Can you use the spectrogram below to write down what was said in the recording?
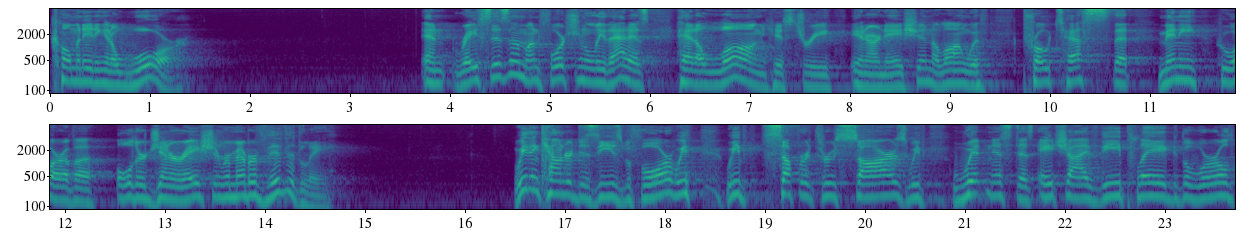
culminating in a war. And racism, unfortunately, that has had a long history in our nation, along with protests that many who are of an older generation remember vividly. We've encountered disease before. We've, we've suffered through SARS. We've witnessed as HIV plagued the world.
